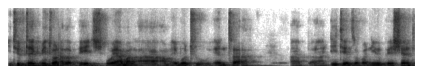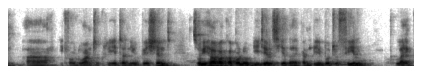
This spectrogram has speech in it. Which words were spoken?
it will take me to another page where I'm, uh, I'm able to enter uh, uh, details of a new patient uh, if I would want to create a new patient. So we have a couple of details here that I can be able to fill, like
